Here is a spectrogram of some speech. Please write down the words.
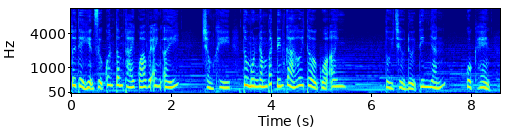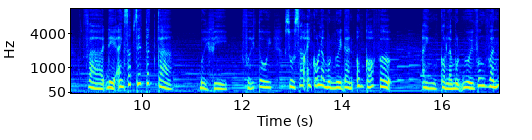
tôi thể hiện sự quan tâm thái quá với anh ấy, trong khi tôi muốn nắm bắt đến cả hơi thở của anh. Tôi chờ đợi tin nhắn, cuộc hẹn và để anh sắp xếp tất cả. Bởi vì với tôi, dù sao anh cũng là một người đàn ông có vợ. Anh còn là một người vương vấn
